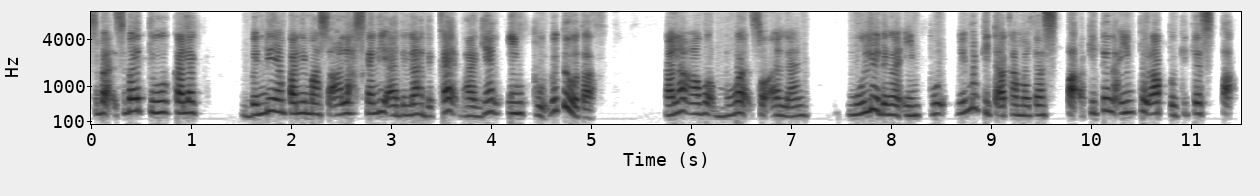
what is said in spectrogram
Sebab sebab tu kalau benda yang paling masalah sekali adalah dekat bahagian input. Betul tak? Kalau awak buat soalan mula dengan input, memang kita akan macam start. Kita nak input apa? Kita start.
